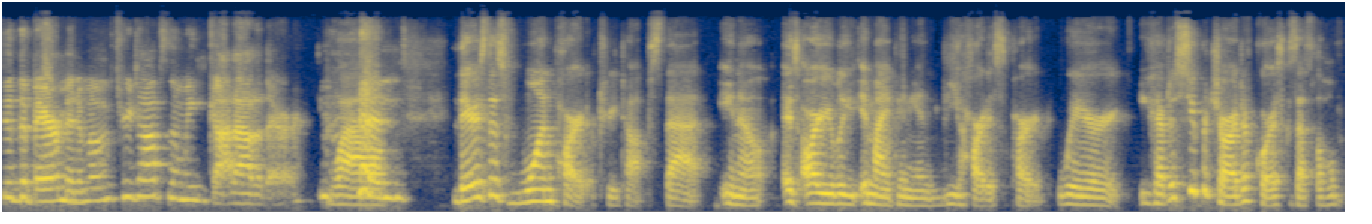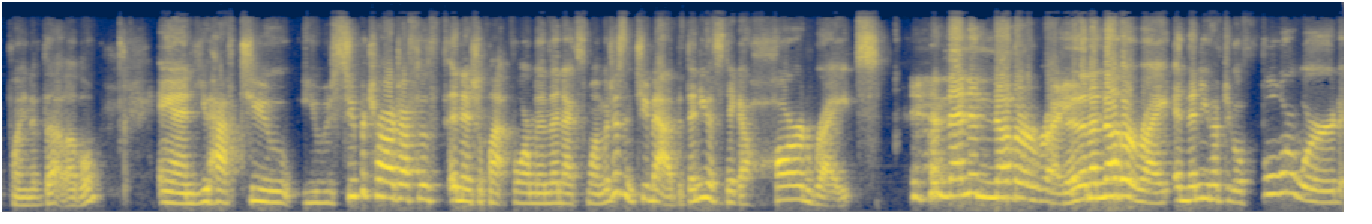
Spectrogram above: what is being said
did the bare minimum of treetops, and then we got out of there. wow. And There's this one part of treetops that, you know, is arguably, in my opinion, the hardest part where you have to supercharge, of course, because that's the whole point of that level. And you have to you supercharge off the initial platform and the next one, which isn't too bad, but then you have to take a hard right and then another right. and then another right, and then you have to go forward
